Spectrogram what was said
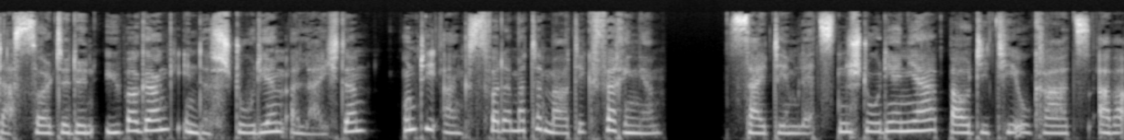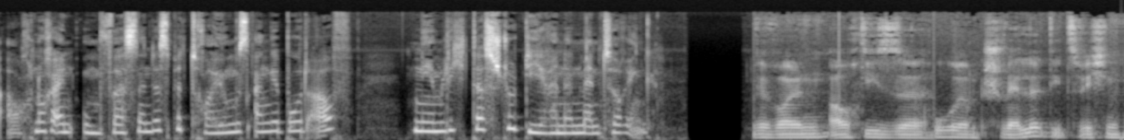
Das sollte den Übergang in das Studium erleichtern und die Angst vor der Mathematik verringern. Seit dem letzten Studienjahr baut die TU Graz aber auch noch ein umfassendes Betreuungsangebot auf, nämlich das Studierendenmentoring. Wir wollen auch diese hohe Schwelle, die zwischen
